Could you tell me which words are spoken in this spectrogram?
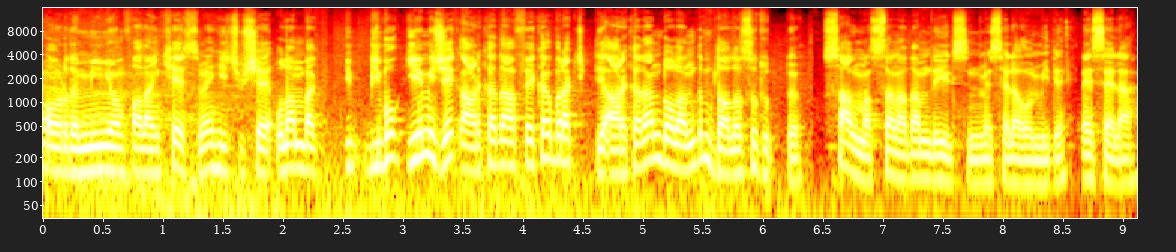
Orada minyon falan kesme hiçbir şey. Ulan bak bir, bir bok yemeyecek arkada AFK bırakacak diye arkadan dolandım dalası tuttu. Salmazsan adam değilsin mesela o midi. Mesela.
